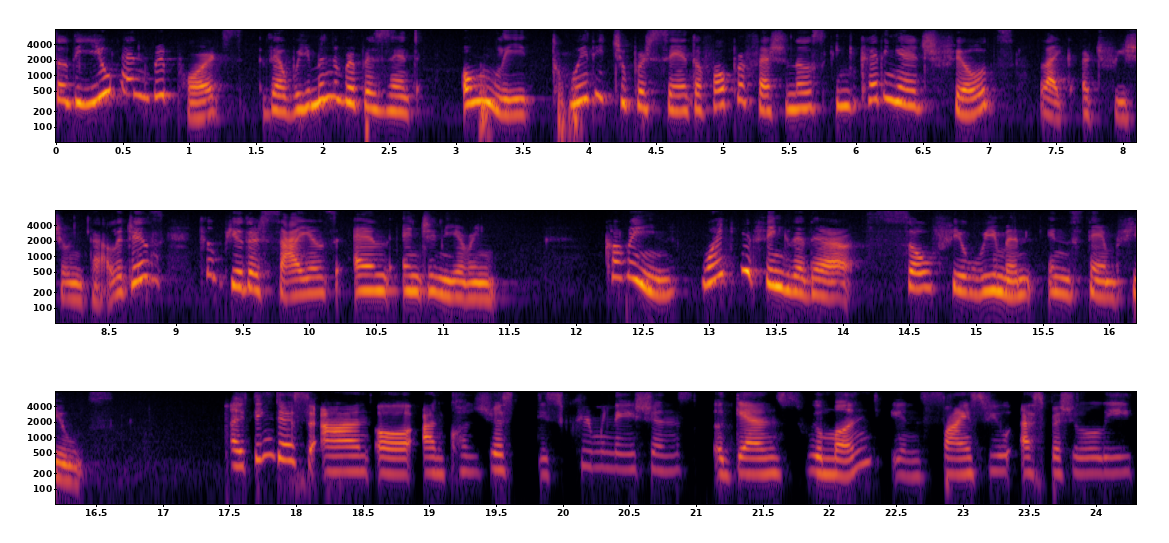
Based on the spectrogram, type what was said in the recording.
So, the UN reports that women represent only 22% of all professionals in cutting edge fields like artificial intelligence, computer science, and engineering. Corinne, why do you think that there are so few women in STEM fields? I think there's an uh, unconscious discriminations against women in science field, especially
